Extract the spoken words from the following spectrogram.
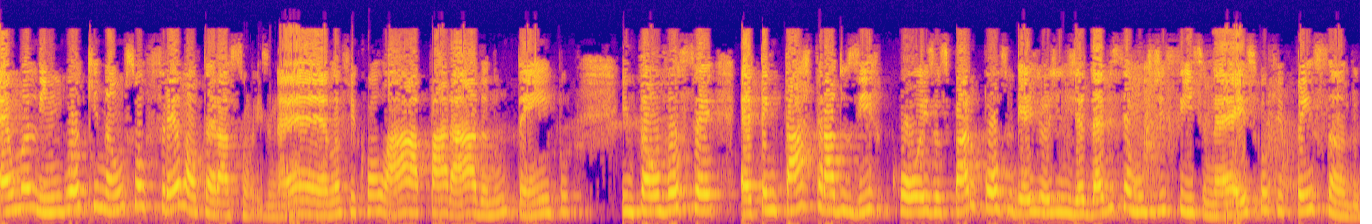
é uma língua que não sofreu alterações, né? Ela ficou lá parada num tempo. Então você é, tentar traduzir coisas para o português de hoje em dia deve ser muito difícil, né? É isso que eu fico pensando.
